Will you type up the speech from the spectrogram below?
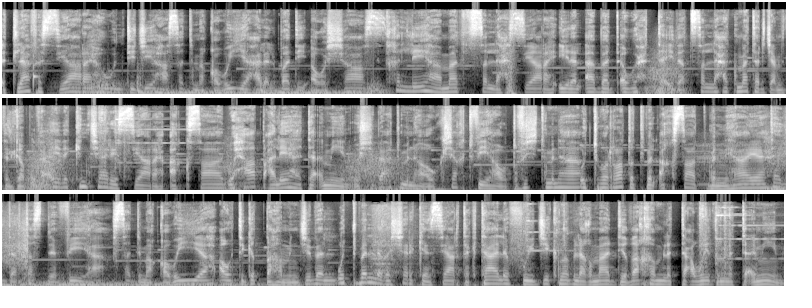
إتلاف السيارة هو أن تجيها صدمة قوية على البدي أو الشاص. تخليها ما تتصلح السيارة إلى الأبد أو حتى إذا تصلحت ما ترجع مثل قبل. فإذا كنت شاري السيارة أقساط وحاط عليها تأمين وشبعت منها أو كشفت فشخت فيها وطفشت منها وتورطت بالأقساط بالنهاية تقدر تصدم فيها. صدمة قوية أو تقطها من جبل وتبلغ الشركة ان سيارتك تالف ويجيك مبلغ مادي ضخم للتعويض من التأمين.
